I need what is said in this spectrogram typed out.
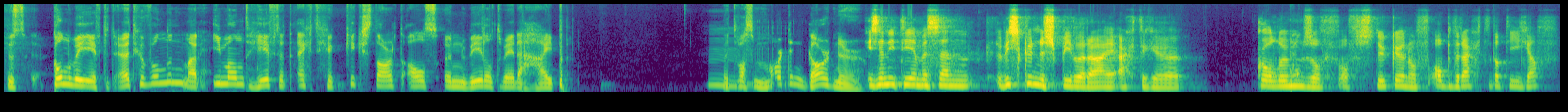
Dus Conway heeft het uitgevonden, maar iemand heeft het echt gekickstart als een wereldwijde hype. Het was Martin Gardner. Is dat niet die met zijn wiskundespielerij-achtige columns of, of stukken of opdrachten dat hij gaf?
